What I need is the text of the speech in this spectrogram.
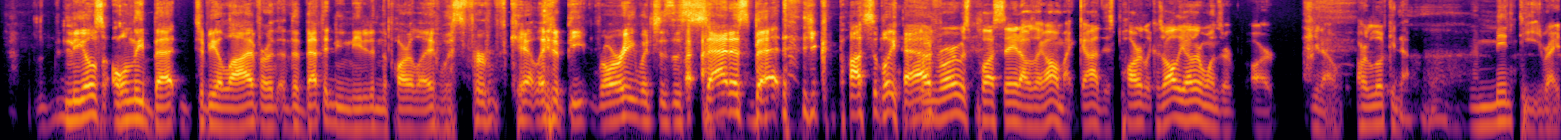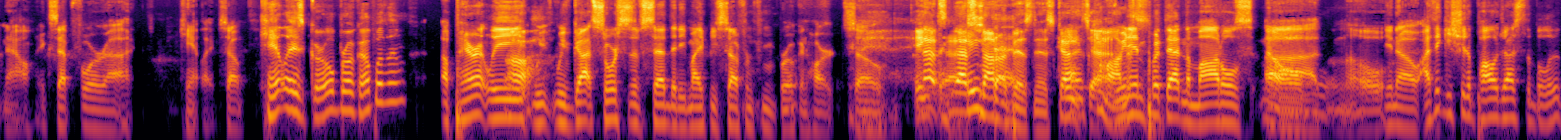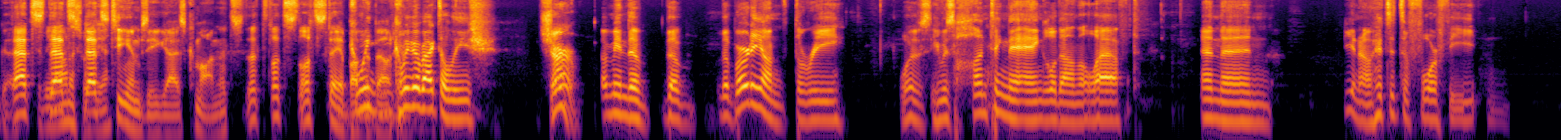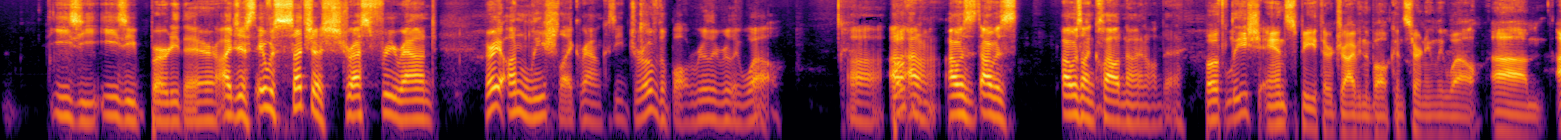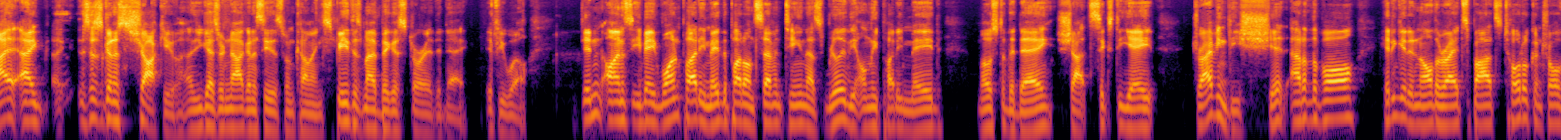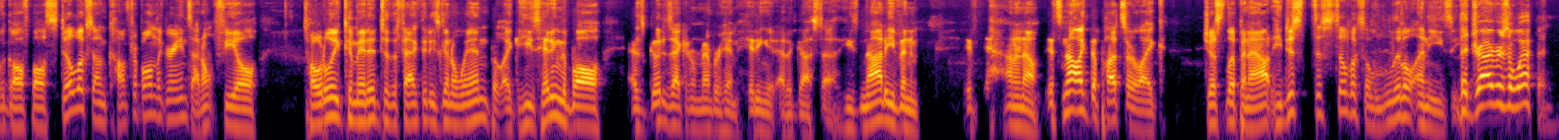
Neil's only bet to be alive, or the bet that he needed in the parlay, was for Cantlay to beat Rory, which is the saddest bet you could possibly When have. Rory was plus eight, I was like, oh my God, this parlay, because all the other ones are, are, you know, are looking minty right now, except for uh Cantlay. So Cantlay's girl broke up with him? apparently Ugh. we've, we've got sources have said that he might be suffering from a broken heart. So That's that. that's Hate not our business, guys. Hate Come that. on. we didn't put that in the models. No. Uh, no. you know, I think he should apologize to the Beluga. That's to be that's that's. TMZ, guys. Come on, let's let's let's let's stay above Can we the belt. can we go back to leash? Sure. I mean the the the birdie on three was he was hunting the angle down the left, and then you know hits it to four feet. Easy, easy birdie there. I just it was such a stress free round, very unleash like round because he drove the ball really, really well. Uh, I, I don't know. I was I was I was on cloud nine all day. Both Leash and Spieth are driving the ball concerningly well. Um, I, I, I this is going to shock you. Uh, You guys are not going to see this one coming. Spieth is my biggest story of the day, if you will. Didn't honestly, he made one putt. He made the putt on 17. That's really the only putt he made most of the day. Shot 68, driving the shit out of the ball, hitting it in all the right spots. Total control of the golf ball. Still looks uncomfortable on the greens. I don't feel totally committed to the fact that he's going to win, but like he's hitting the ball as good as I can remember him hitting it at Augusta. He's not even if I don't know. It's not like the putts are like just lipping out. He just, just still looks a little uneasy. The driver's a weapon.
